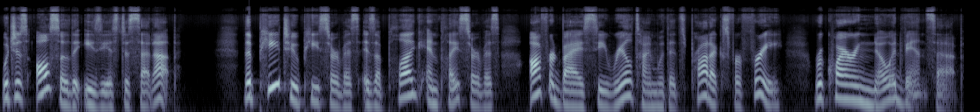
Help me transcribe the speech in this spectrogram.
which is also the easiest to set up. The P2P service is a plug and play service offered by IC Realtime with its products for free, requiring no advanced setup.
